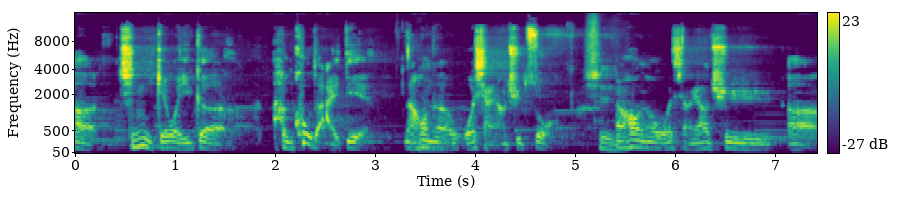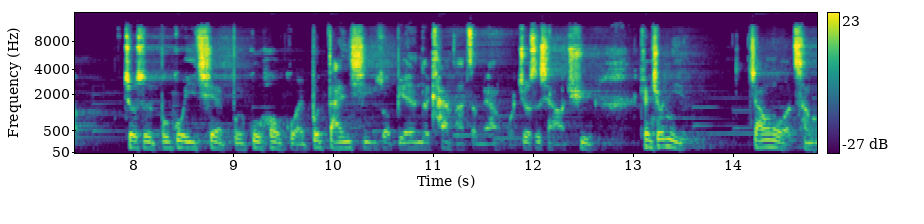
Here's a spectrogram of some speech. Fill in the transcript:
呃，请你给我一个很酷的 idea，然后呢，我想要去做，是。然后呢，我想要去呃，就是不顾一切、不顾后果，也不担心说别人的看法怎么样，我就是想要去。恳求你将我成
